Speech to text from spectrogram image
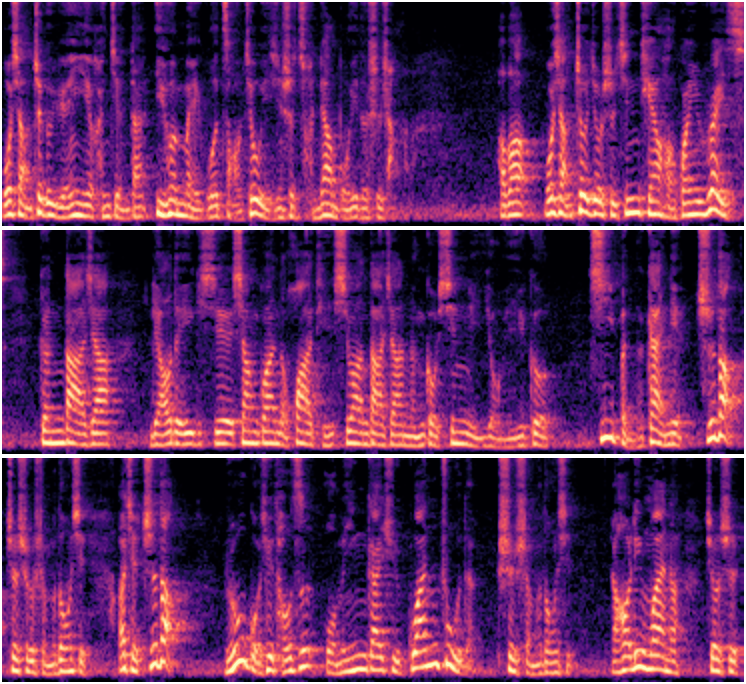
我想这个原因也很简单，因为美国早就已经是存量博弈的市场了，好吧？我想这就是今天哈关于 REITs 跟大家聊的一些相关的话题，希望大家能够心里有一个基本的概念，知道这是个什么东西，而且知道。如果去投资，我们应该去关注的是什么东西？然后另外呢，就是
